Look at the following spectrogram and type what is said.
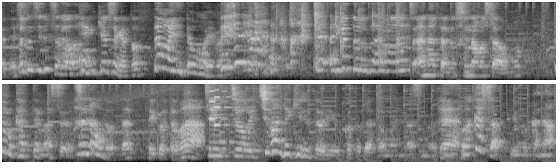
あなたです私ですそのか研究者がとってもいいと思います。えありがとうございます。あなたの素直さを最も買ってます。素直だってことは成長一番できるということだと思いますので若さっていうのかな？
